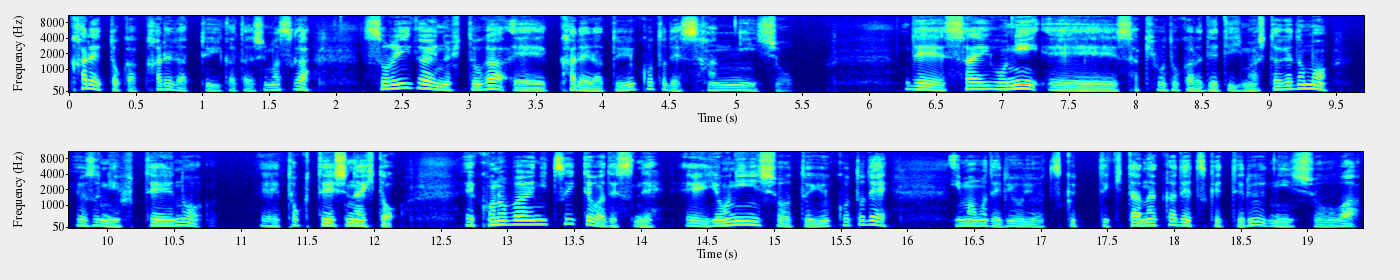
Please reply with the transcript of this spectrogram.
彼とか彼らという言い方をしますがそれ以外の人が、え彼らということで三人称。で最後に、え先ほどから出ていましたけども要するに不定の、え特定しない人、えこの場合についてはですね、えー四人称ということで今まで料理を作ってきた中でつけてる認証は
